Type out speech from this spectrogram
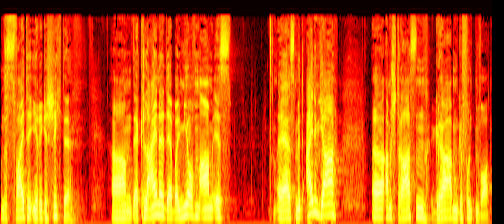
und das zweite ihre Geschichte. Ähm, der Kleine, der bei mir auf dem Arm ist, er ist mit einem Jahr äh, am Straßengraben gefunden worden.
